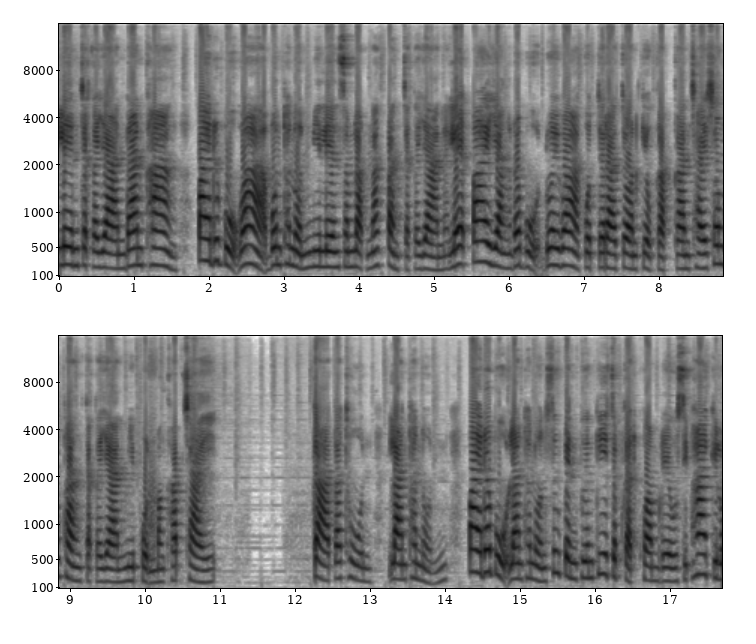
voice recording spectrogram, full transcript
เลนจักรยานด้านข้าง ป้ายระบุว่าบนถนนมีเลนสำหรับนักปั่นจักรยาน และป้ายยังระบุด้วยว่ากฎจราจรเกี่ยวกับการใช้ช่องทางจักรยานมีผลบังคับใช้ กาตาทูนลานถนน ป้ายระบุลานถนนซึ่งเป็นพื้นที่จำกัดความเร็ว 15 กิโล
